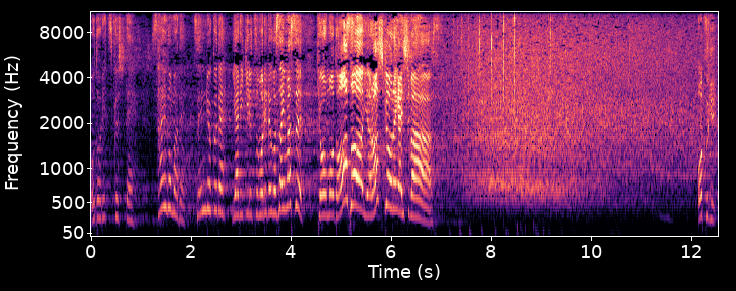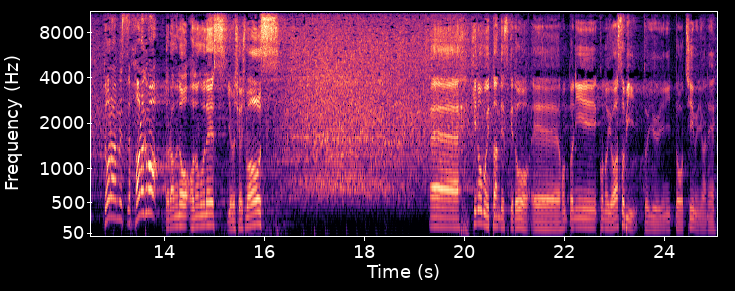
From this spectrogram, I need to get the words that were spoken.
踊り尽くして最後まで全力でやりきるつもりでございます。今日もどうぞよろしくお願いします。お次ドラムスほのくもドラムの小野雲です。よろしくお願いします。えー昨日も言ったんですけど、えー本当にこの夜遊びというユニットチームにはね、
